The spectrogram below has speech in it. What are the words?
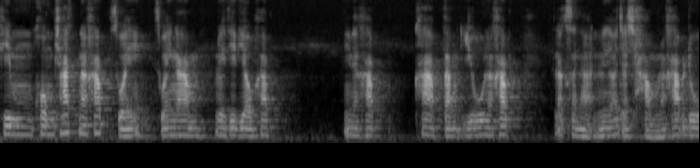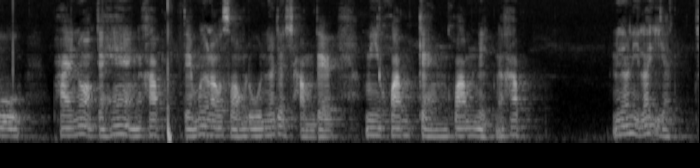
พิมพ์คมชัดนะครับ สวยสวยงามเลยทีเดียวครับ นี่นะครับคาบตังอิ้วนะครับ ลักษณะเนื้อจะฉ่ำนะครับ ดู ภายนอกจะแห้งนะครับ แต่เมื่อเราสองดูเนื้อจะฉ่ำแต่มีความแก่งความหนึบนะครับ เนื้อนี่ละเอียดเฉ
